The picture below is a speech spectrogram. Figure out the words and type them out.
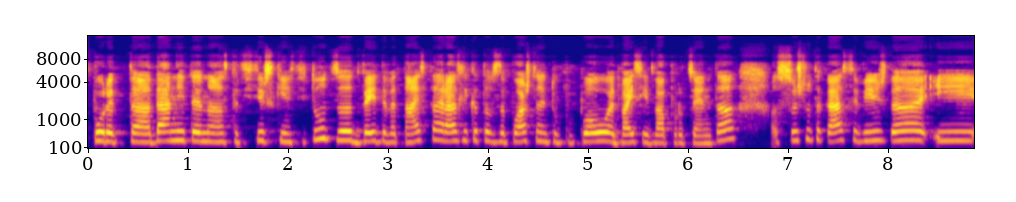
Според данните на Статистически институт за 2019 разликата в заплащането по пол е 22%. Също така се вижда и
